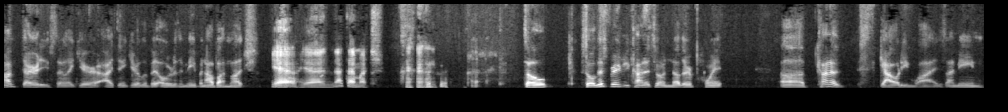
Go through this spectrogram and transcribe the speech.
I'm 30, so like you're I think you're a little bit older than me, but not by much. Yeah, yeah, not that much. So so this brings me kind of to another point uh kind of scouting wise. I mean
